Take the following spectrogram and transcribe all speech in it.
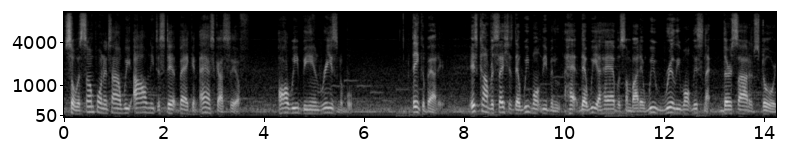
So at some point in time, we all need to step back and ask ourselves, are we being reasonable? Think about it. It's conversations that we won't even that we have with somebody, and we really won't listen to their side of the story.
